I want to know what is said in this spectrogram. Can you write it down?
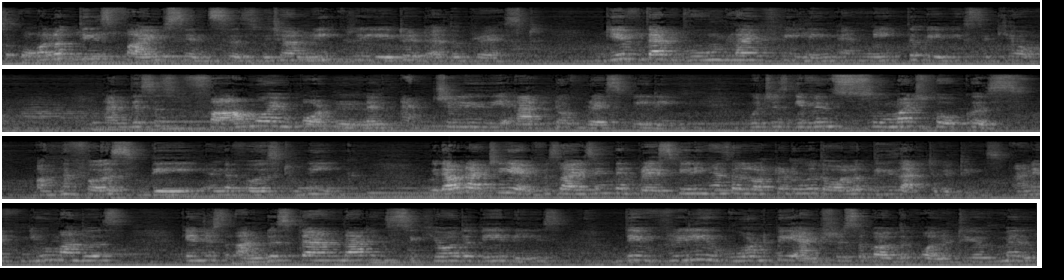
So all of these five senses which are recreated at the breast give that womb-like feeling and make the baby secure. And this is far more important than actually the act of breastfeeding which is given so much focus on the first day and the first week. without actually emphasizing that breastfeeding has a lot to do with all of these activities. And if new mothers can just understand that and secure the babies, they really won't be anxious about the quality of milk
